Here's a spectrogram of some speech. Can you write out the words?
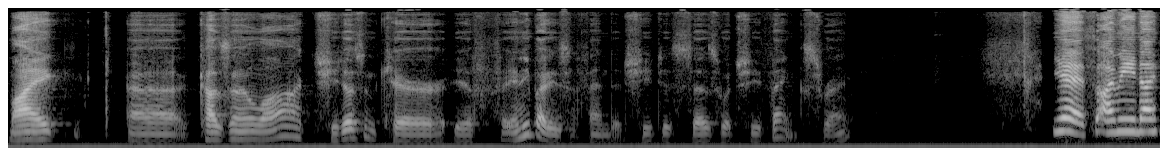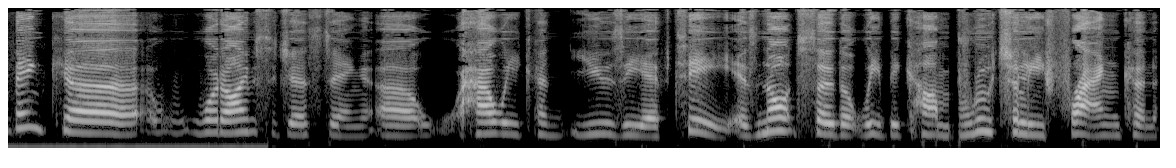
my uh, cousin-in-law. She doesn't care if anybody's offended. She just says what she thinks, right? Yes, I mean, I think uh, what I'm suggesting, uh, how we can use EFT, is not so that we become brutally frank and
